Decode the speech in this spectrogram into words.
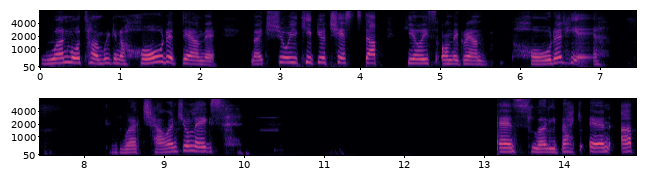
One more time. We're going to hold it down there. Make sure you keep your chest up, heel is on the ground. Hold it here. Good work. Challenge your legs. And slowly back and up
